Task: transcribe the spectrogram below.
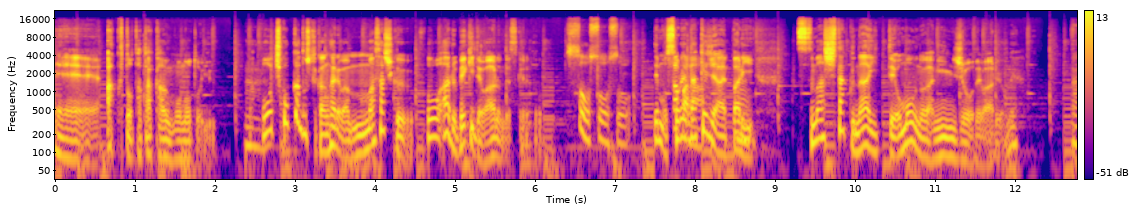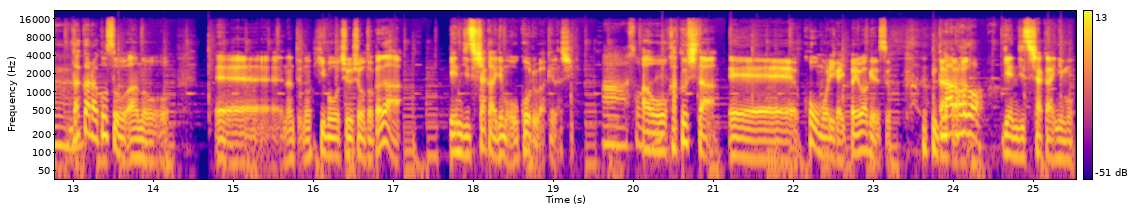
えー悪と戦うものという。うん。法治国家として考えればまさしくそうあるべきではあるんですけれど。そうそうそでもそれだけじゃやっぱりうん済ましたくないって思うのが人情ではあるよね。う、うん、だからこそあの、えーなんていうの誹謗中傷とかが現実社会でも起こるわけだし。ああそうだ、青をね、隠した、えーコウモリがいっぱいいるわけですよ。だからなるほど。現実社会にも。ね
